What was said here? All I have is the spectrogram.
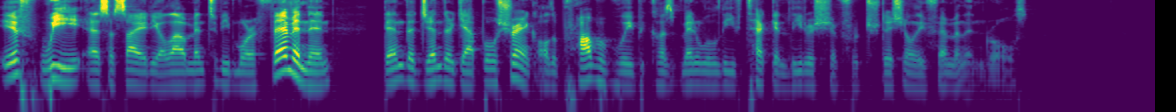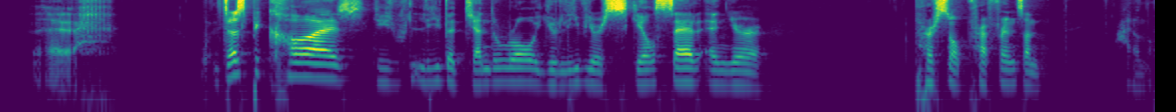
If we as society allow men to be more feminine, then the gender gap will shrink, although probably because men will leave tech and leadership for traditionally feminine roles. Uh, just because you leave the gender role, you leave your skill set and your personal preference on, I don't know,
